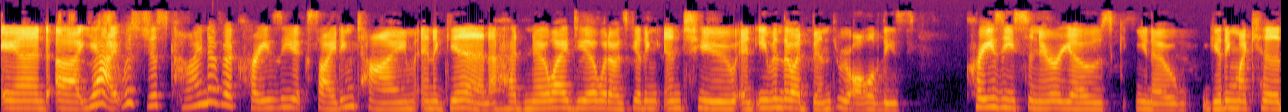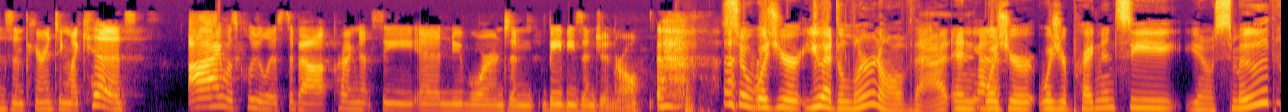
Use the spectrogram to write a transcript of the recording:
And uh, yeah, it was just kind of a crazy, exciting time. And again, I had no idea what I was getting into. And even though I'd been through all of these crazy scenarios, you know, getting my kids and parenting my kids, I was clueless about pregnancy and newborns and babies in general. so was your you had to learn all of that and was your was your pregnancy, you know, smooth?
